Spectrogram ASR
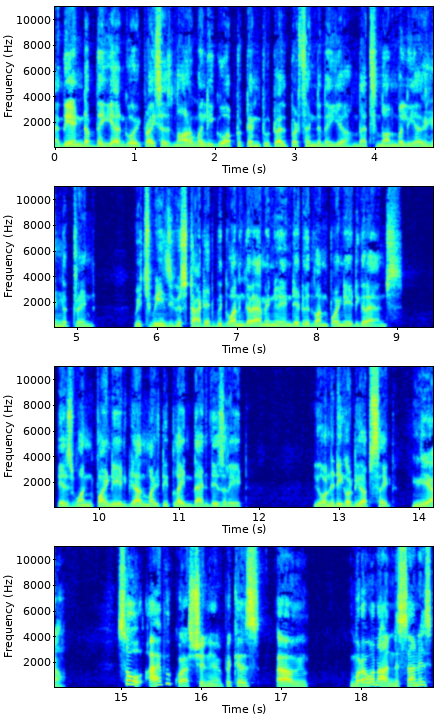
At the end of the year, gold prices normally go up to 10 to 12% in a year. That's normally uh, the trend. Which means if you started with 1 gram and you ended with 1.8 grams, is 1.8 gram multiplied that this rate. You already got your upside. Yeah. So I have a question here because um, what I want to understand is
